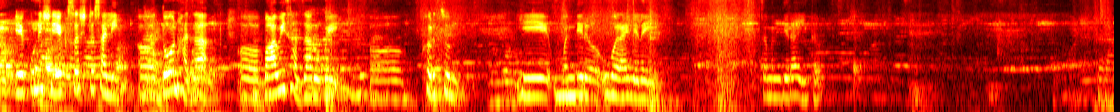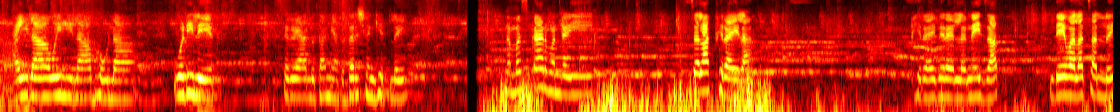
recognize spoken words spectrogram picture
एकोणीसशे एकसष्ट साली दोन हजार बावीस हजार रुपये खर्चून हे मंदिर उभं राहिलेलं आहे. चं मंदिर आहे इथं. तर आईला वहिनीला भाऊला वडील आहेत. सगळे आलो तर आम्ही आता दर्शन घेतलंय. नमस्कार मंडळी. चला फिरायला. फिराय फिरायला नाही जात. देवाला चाललोय.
